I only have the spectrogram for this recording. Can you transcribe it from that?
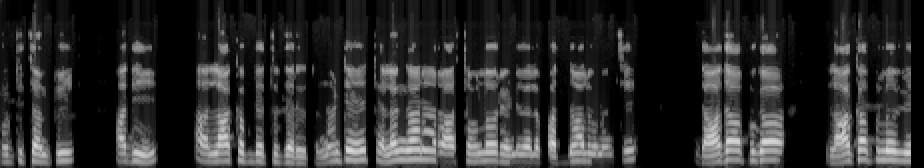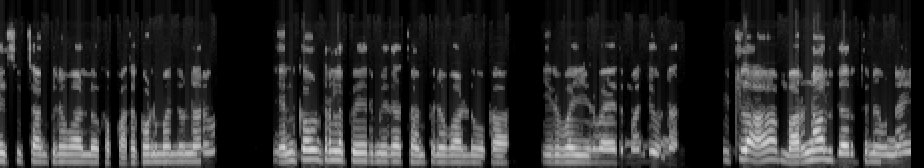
కొట్టి చంపి అది ఆ లాకప్ డెత్ జరుగుతుంది. అంటే తెలంగాణ రాష్ట్రంలో రెండు వేల పద్నాలుగు నుంచి దాదాపుగా లాకప్లో వేసి చంపిన వాళ్ళు ఒక పదకొండు మంది ఉన్నారు. ఎన్కౌంటర్ల పేరు మీద చంపిన వాళ్ళు ఒక ఇరవై ఇరవై ఐదు మంది ఉన్నారు. ఇట్లా మరణాలు జరుగుతూనే ఉన్నాయి.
